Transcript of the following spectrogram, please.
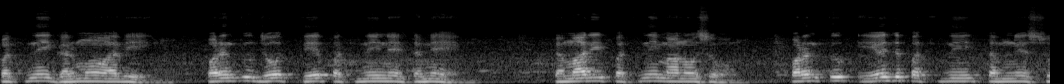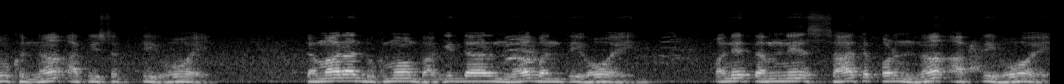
પત્ની ઘરમાં આવી, પરંતુ જો તે પત્નીને તમે તમારી પત્ની માનો છો, પરંતુ એ જ પત્ની તમને સુખ ન આપી શકતી હોય, તમારા દુઃખમાં ભાગીદાર ન બનતી હોય અને તમને સાથ પણ ન આપતી હોય,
